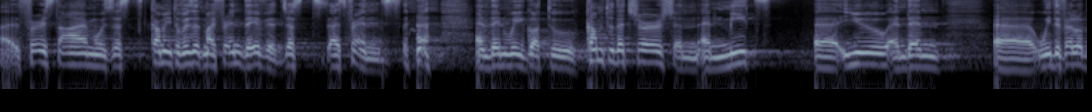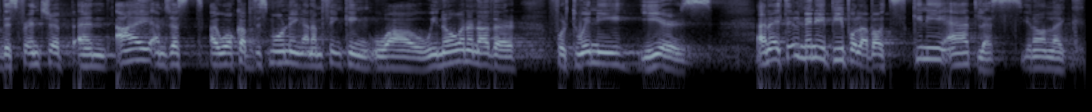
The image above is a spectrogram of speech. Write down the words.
uh, first time was just coming to visit my friend David, just as friends. and then we got to come to the church and, and meet uh, you, and then uh, we developed this friendship. And I am just, I woke up this morning and I'm thinking, wow, we know one another for 20 years. And I tell many people about Skaneateles, you know, like,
